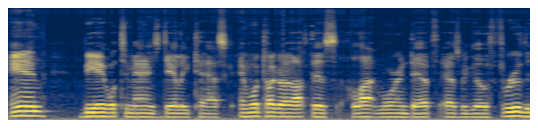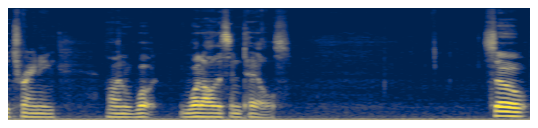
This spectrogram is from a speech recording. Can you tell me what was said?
and be able to manage daily tasks. And we'll talk about this a lot more in depth as we go through the training on what, what all this entails. So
